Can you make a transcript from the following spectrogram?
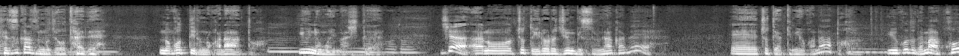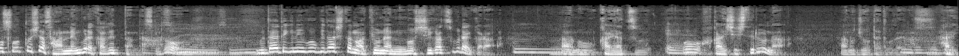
手つかずの状態で。残っているのかなというふうに思いまして、じゃああの、ちょっといろいろ準備する中で、えー、ちょっとやってみようかなということで、まあ、構想としては3年ぐらいかけてたんですけど、具体的に動き出したのは去年の4月ぐらいから、あの開発を開始しているようなあの状態でございます。はい。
